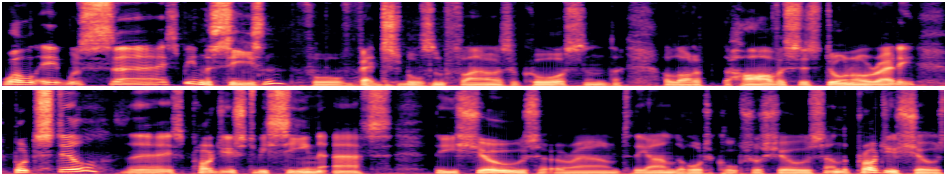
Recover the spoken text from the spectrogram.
Well, it was. Uh, it's been the season for vegetables and flowers, of course, and a lot of the harvest is done already. But still, there's produce to be seen at the shows around the island, the horticultural shows and the produce shows.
